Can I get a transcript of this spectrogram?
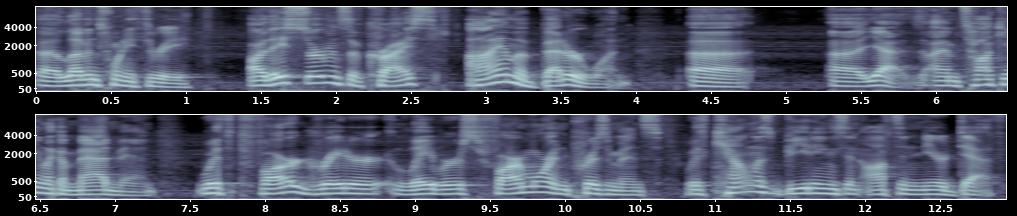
eleven twenty three. Are they servants of Christ? I am a better one. Uh, uh, yeah, I am talking like a madman. With far greater labors, far more imprisonments, with countless beatings and often near death.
